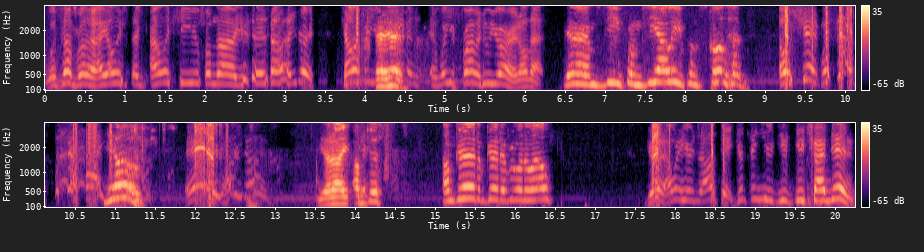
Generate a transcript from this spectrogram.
what's up, brother? I only I only see you from the. How you doing? Tell them where you Yeah, yeah. live and, and where you're from and who you are and all that. Yeah, I'm Z from Z Ali from Scotland. Oh shit! What's up? Yo! Hey, how you doing? You're right. I'm just, I'm good. I'm good. Everyone well? Good. I want to hear the update. Good thing you, you you chimed in.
